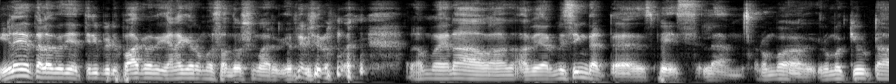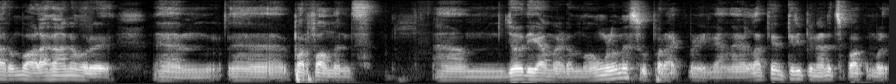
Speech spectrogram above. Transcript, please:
இளைய தளபதியை திருப்பி பார்க்குறதுக்கு எனக்கே ரொம்ப சந்தோஷமாக இருக்குது திருப்பி ரொம்ப ரொம்ப ஏன்னா we are missing that space இல்லை ரொம்ப ரொம்ப க்யூட்டாக ரொம்ப அழகான ஒரு um, uh, பர்ஃபார்மன்ஸ் um, ஜோதிகா மேடம் அவங்களுமே சூப்பர் ஆக்ட் பண்ணியிருக்காங்க. எல்லாத்தையும் திருப்பி நினச்சி பார்க்கும்போது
